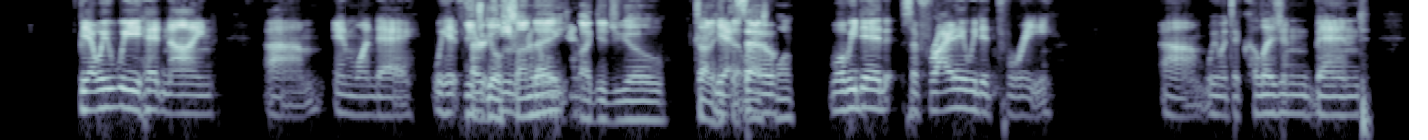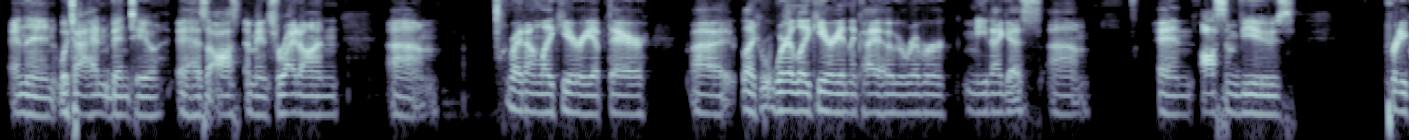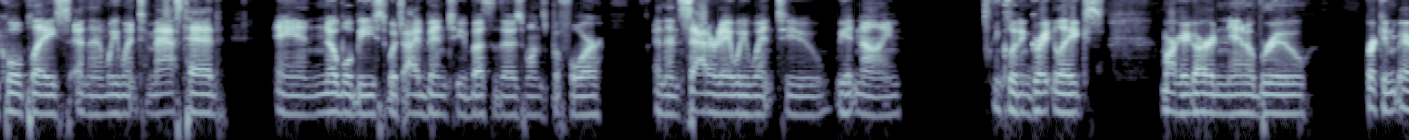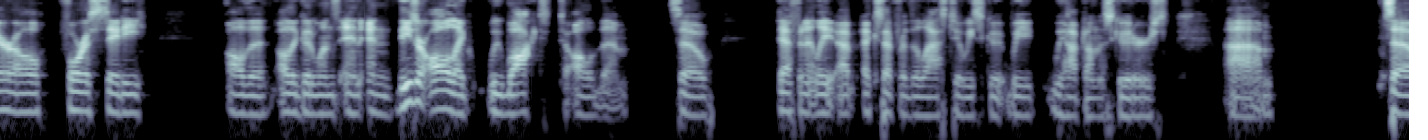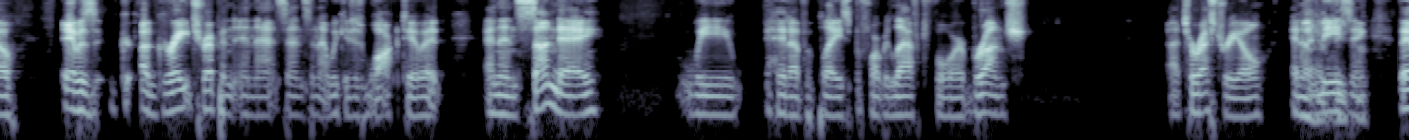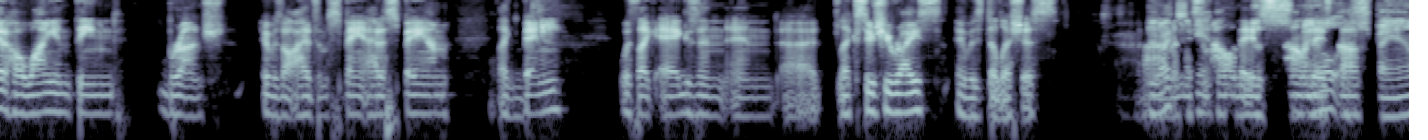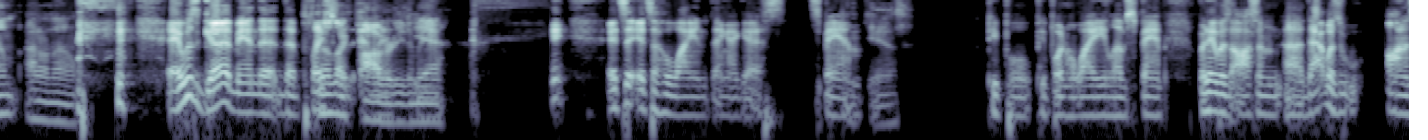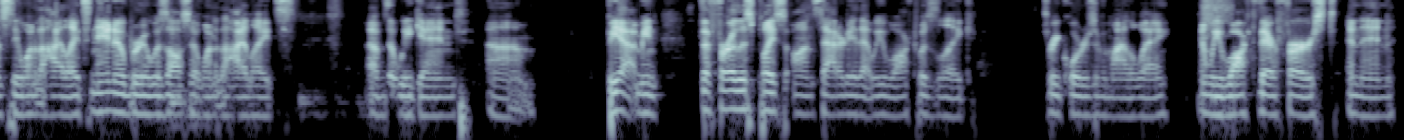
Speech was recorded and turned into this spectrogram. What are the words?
yeah, we we hit nine um, in one day. We hit. Did you go Sunday? Like, did you go try to hit yeah, that so, last one? Well, we did. So Friday we did three. Um, we went to Collision Bend, and then which I hadn't been to. It has awesome. I mean, it's right on um, right on Lake Erie up there, uh, like where Lake Erie and the Cuyahoga River meet, I guess. Um, and awesome views, pretty cool place. And then we went to Masthead and Noble Beast, which I had been to both of those ones before. And then Saturday we went to we hit nine, including Great Lakes, Market Garden, Nano Brew, Brick and Barrel, Forest City, all the all the good ones and and these are all like we walked to all of them so definitely uh, except for the last two we scoot we we hopped on the scooters um so it was a great trip in in that sense and that we could just walk to it And then Sunday, we hit up a place before we left for brunch, a terrestrial, and They amazing. They had a Hawaiian themed brunch. It was all I had some spam. I had a spam like Benny with like eggs and and uh, like sushi rice. It was delicious. Dude, Um, I and then some hollandaise, hollandaise stuff. spam. I don't know. it was good, man. The the place Smells like was poverty to me. Yeah. it's a it's a Hawaiian thing, I guess. Spam. Yes. People people in Hawaii love spam, but it was awesome. Uh, that was honestly one of the highlights. Nano Brew was also one of the highlights of the weekend. Um, but yeah, I mean, the furthest place on Saturday that we walked was like three quarters of a mile away, and we walked there first, and then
